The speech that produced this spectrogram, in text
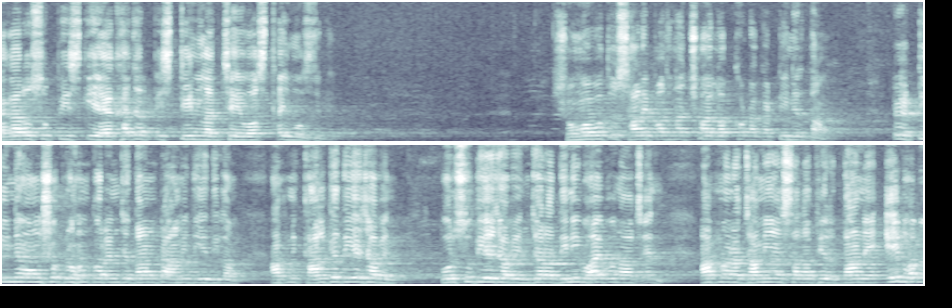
এগারোশো পিস কি এক হাজার পিস টিন লাগছে এই অস্থায়ী মসজিদে? সম্ভবত সাড়ে পাঁচ না ছয় লক্ষ টাকা টিনের দাম। টিনে অংশগ্রহণ করেন যে দামটা আমি দিয়ে দিলাম। আপনি কালকে দিয়ে যাবেন, পরশু দিয়ে যাবেন, যারা দিনী ভাই বোন আছেন, আপনারা জামিয়া সালাফের দানে এইভাবে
